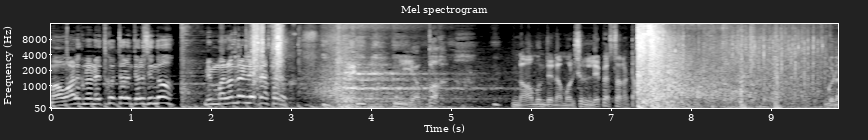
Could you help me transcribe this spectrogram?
మా వాళ్ళకు నన్ను ఎత్తుకొచ్చారని తెలిసిందో మిమ్మల్ని అందరూ లేపేస్తారు. ఈ అబ్బా నా ముందే నా మనుషుల్ని లేపేస్తానంట గుణ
